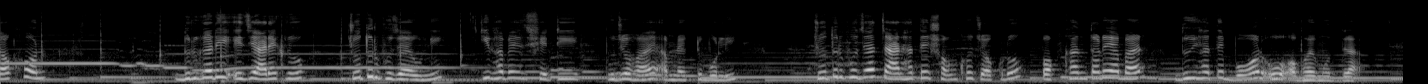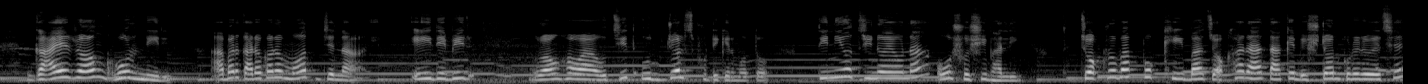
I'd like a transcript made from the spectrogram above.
তখন দুর্গারই এই যে আরেক রূপ, চতুর্ভুজায় উনি, কীভাবে সেটি পুজো হয় আমরা একটু বলি। চতুর্ভুজা চার হাতে শঙ্খ চক্র, পক্ষান্তরে আবার দুই হাতে বর ও অভয় মুদ্রা। গায়ের রং ঘোর নীল, আবার কারও কারও মত যে না, এই দেবীর রং হওয়া উচিত উজ্জ্বল স্ফটিকের মতো। তিনিও ত্রিনয়না ও শশীভালি। চক্রবাক পক্ষী বা চখারা তাকে বেষ্টন করে রয়েছে।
